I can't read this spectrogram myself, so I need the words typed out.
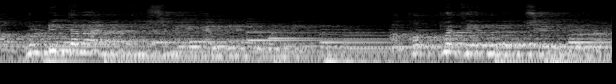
ఆ గుడ్డితనాన్ని తీసివేయగలిగినటువంటి ఆ గొప్ప దేవుని చేరుకున్నాం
